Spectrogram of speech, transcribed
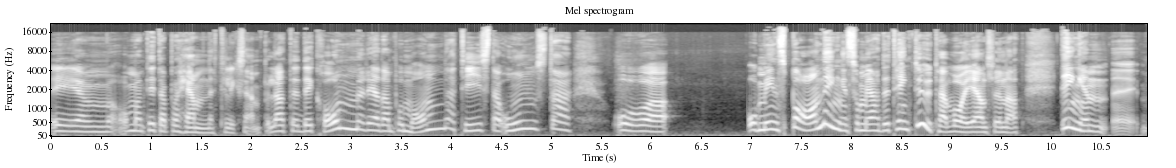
Um, om man tittar på Hemnet till exempel, att det, kom kommer redan på måndag, tisdag, onsdag och och min spaning som jag hade tänkt ut här var egentligen att det är ingen, eh,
